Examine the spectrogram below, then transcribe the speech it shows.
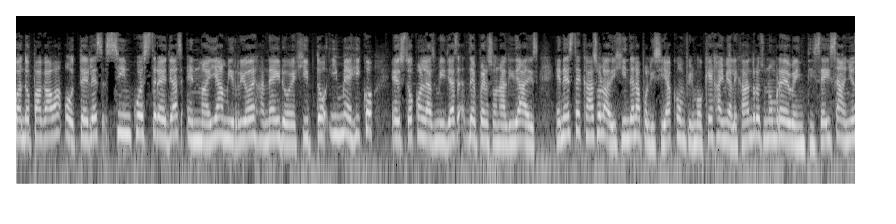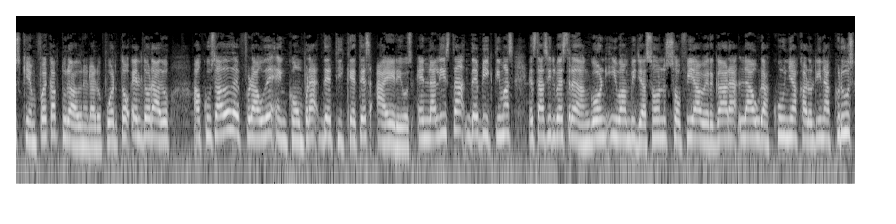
cuando pagaba hoteles cinco estrellas en Miami, Río de Janeiro, Egipto y México, esto con las millas de personalidades. En este caso, la Dijín de la policía confirmó que Jaime Alejandro es un hombre de 26 años quien fue capturado en el aeropuerto El Dorado acusado de fraude en compra de tiquetes aéreos. En la lista de víctimas está Silvestre Dangón, Iván Villazón, Sofía Vergara, Laura Cuña, Carolina Cruz,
